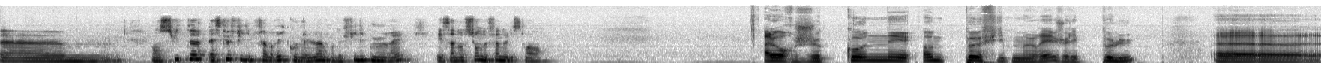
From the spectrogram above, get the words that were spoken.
Euh, ensuite, est-ce que Philippe Fabry connaît l'œuvre de Philippe Muret et sa notion de fin de l'histoire? Alors, je connais un peu Philippe Meuret, je l'ai peu lu. Euh,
